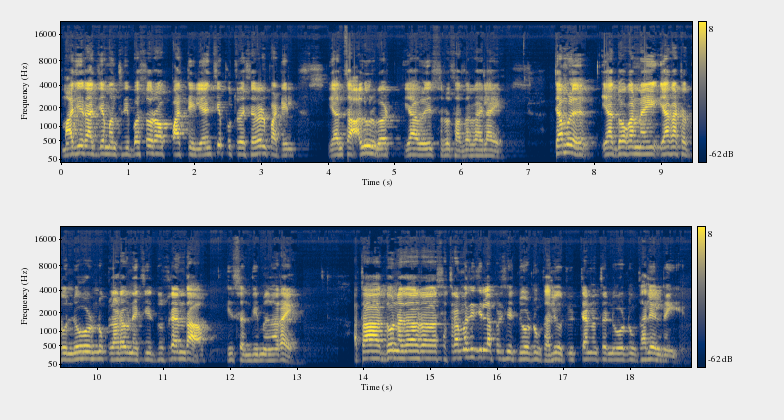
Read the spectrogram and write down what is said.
माजी राज्यमंत्री बसवराव पाटील यांचे पुत्र शरण पाटील यांचा आलूर गट यावेळी सर्वसाधारण राहिला आहे. त्यामुळे या दोघांनाही या गटातून निवडणूक लढवण्याची दुसऱ्यांदा ही संधी मिळणार आहे. आता दोन हजार सतरामध्ये जिल्हा परिषद निवडणूक झाली होती त्यानंतर निवडणूक झालेली नाही आहे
